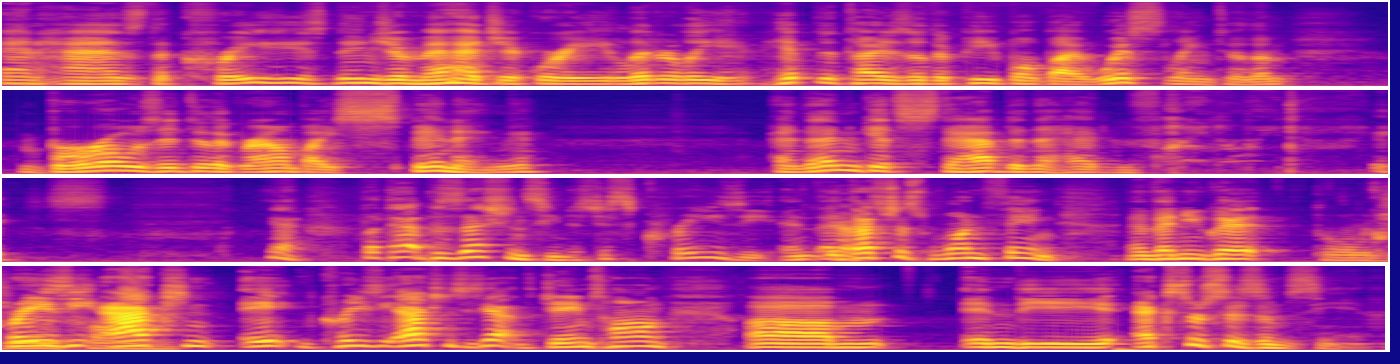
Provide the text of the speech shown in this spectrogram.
and has the craziest ninja magic where he literally hypnotizes other people by whistling to them, burrows into the ground by spinning, and then gets stabbed in the head and finally dies. Yeah, but that possession scene is just crazy, and Yeah. that's just one thing. And then you get crazy action, a, crazy action scenes. Yeah, James Hong um, in the exorcism scene.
